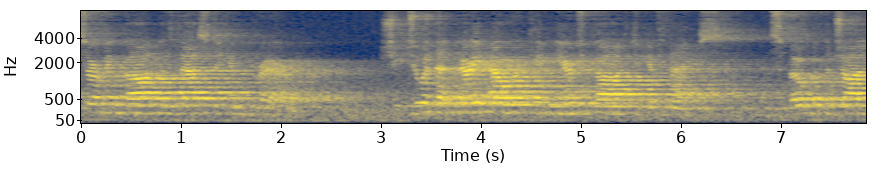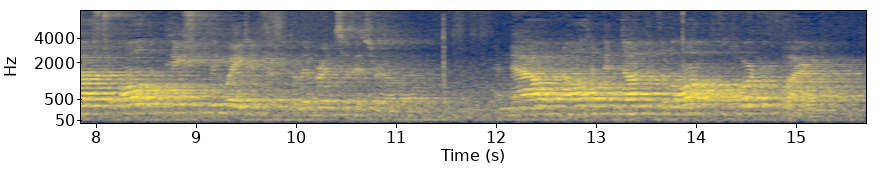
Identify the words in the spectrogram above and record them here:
Serving God with fasting and prayer. She too at that very hour came near to God to give thanks, and spoke of the child to all that patiently waited for the deliverance of Israel. And now, when all had been done that the law of the Lord required,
